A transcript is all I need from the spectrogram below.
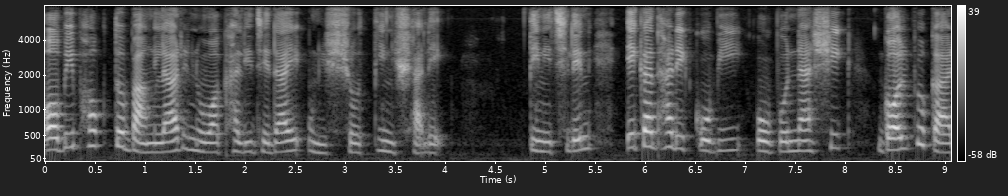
অবিভক্ত বাংলার নোয়াখালী জেলায় উনিশশো তিন সালে। তিনি ছিলেন একাধারে কবি, ঔপন্যাসিক, গল্পকার,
